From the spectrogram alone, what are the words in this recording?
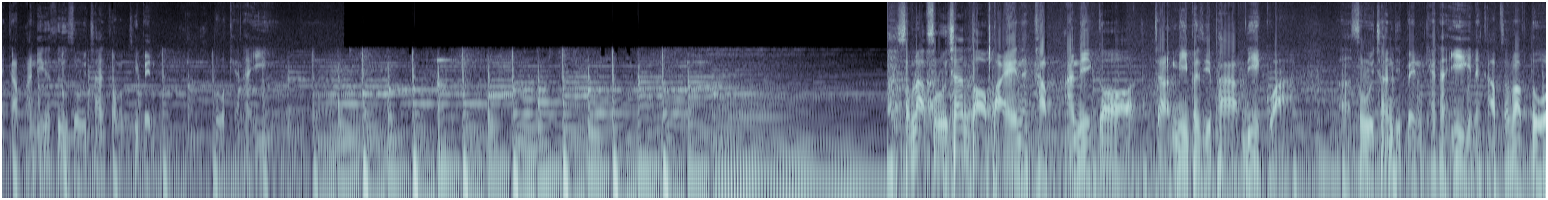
นะครับอันนี้ก็คือโซลูชันของที่เป็นตัว Cat 5e สำหรับโซลูชันต่อไปนะครับ อันนี้ก็จะมีประสิทธิภาพดีกว่าโซลูชันที่เป็น Cat e นะครับสำหรับตัว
